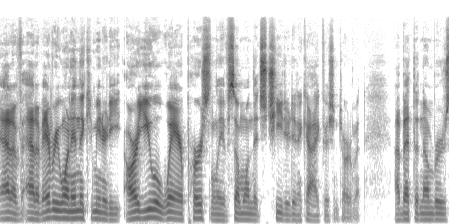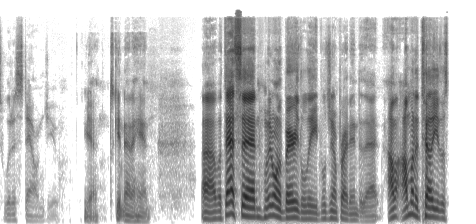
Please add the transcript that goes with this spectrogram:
out of out of everyone in the community, are you aware personally of someone that's cheated in a kayak fishing tournament? I bet the numbers would astound you. yeah, it's getting out of hand. Uh, with that said, we don't want to bury the lead. We'll jump right into that. I'm, I'm going to tell you this,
